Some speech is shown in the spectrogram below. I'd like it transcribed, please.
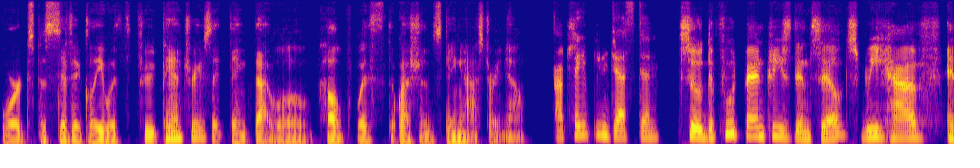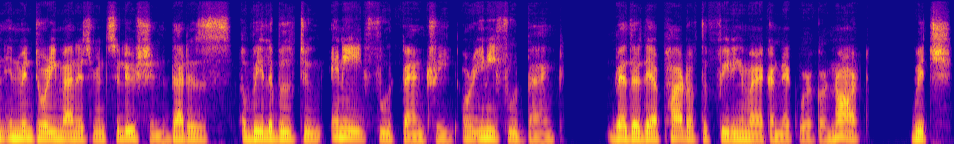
work specifically with food pantries, I think that will help with the questions being asked right now. Absolutely. Justin. So the food pantries themselves, we have an inventory management solution that is available to any food pantry or any food bank, whether they're part of the Feeding America network or not, which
